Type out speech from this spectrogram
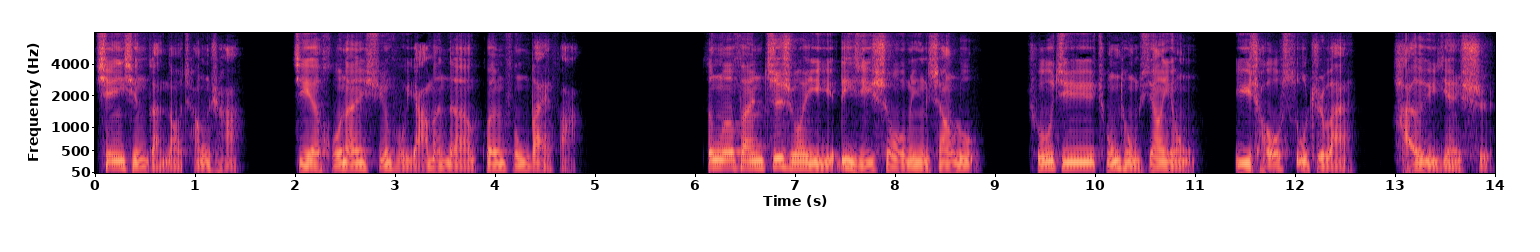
先行赶到长沙，借湖南巡抚衙门的官封拜发。曾国藩之所以立即受命上路，除居重统湘勇以筹粟之外，还有一件事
